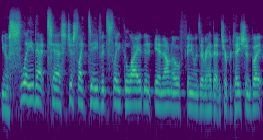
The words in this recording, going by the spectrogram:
you know, slay that test just like David slayed Goliath. And, and I don't know if anyone's ever had that interpretation, but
